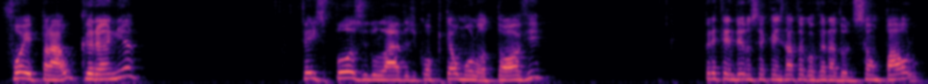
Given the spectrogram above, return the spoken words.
foi para a Ucrânia, fez pose do lado de coquetel Molotov, pretendendo ser candidato a governador de São Paulo.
